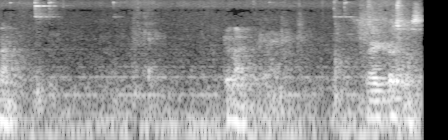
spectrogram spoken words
Good night. Good night. Merry Christmas.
